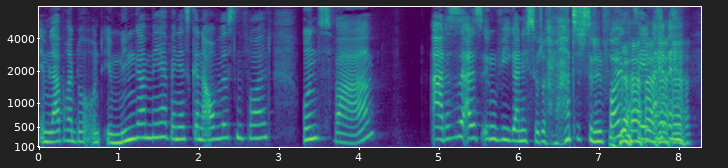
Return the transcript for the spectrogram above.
im Labrador und im Mingameer, wenn ihr es genau wissen wollt. Und zwar, ah, das ist alles irgendwie gar nicht so dramatisch zu den Folgen zählen. Eine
